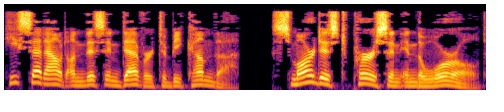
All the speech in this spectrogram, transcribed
He set out on this endeavour to become the smartest person in the world.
